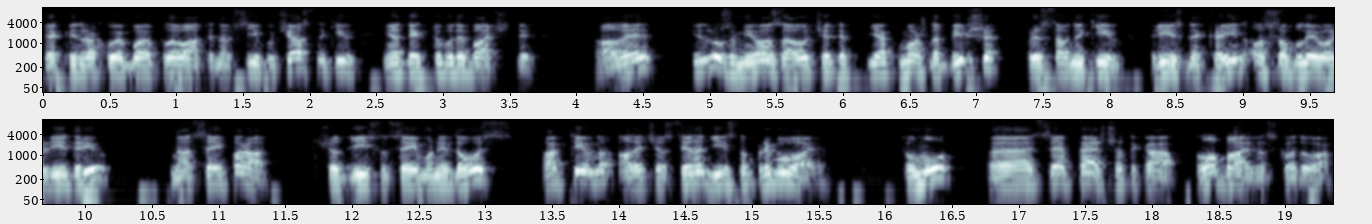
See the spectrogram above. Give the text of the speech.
як він рахує, буде впливати на всіх учасників і на тих, хто буде бачити, але і зрозуміло залучити як можна більше представників різних країн, особливо лідерів, на цей парад. Що дійсно це йому не вдалося активно, але частина дійсно прибуває. Тому е, це перша така глобальна складова.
